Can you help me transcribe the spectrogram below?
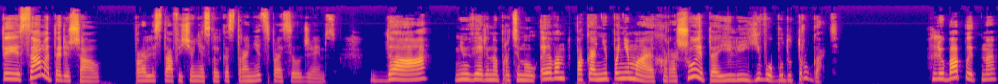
«Ты сам это решал?» Пролистав еще несколько страниц, спросил Джеймс. «Да», Неуверенно протянул Эван, пока не понимая, хорошо это или его будут ругать. «Любопытно»,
